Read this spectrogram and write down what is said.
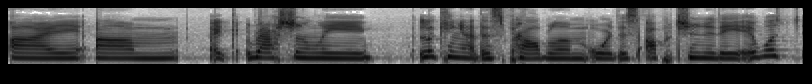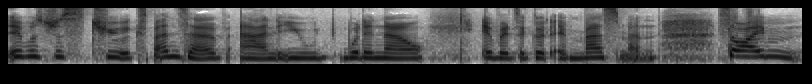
I um like rationally looking at this problem or this opportunity it was it was just too expensive and you wouldn't know if it's a good investment so i'm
